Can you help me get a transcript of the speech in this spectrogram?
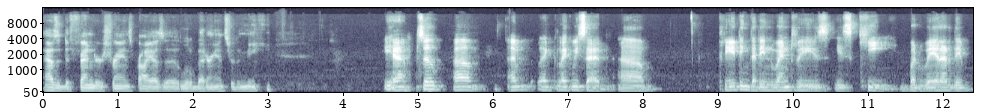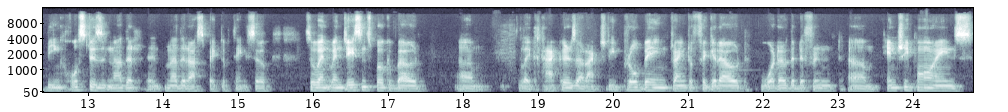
as a defender Shreyans probably has a little better answer than me. Yeah so um, like like we said um, creating that inventory is, is key but where are they being hosted is another another aspect of things. So so when when jason spoke about um, like hackers are actually probing, trying to figure out what are the different um, entry points.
